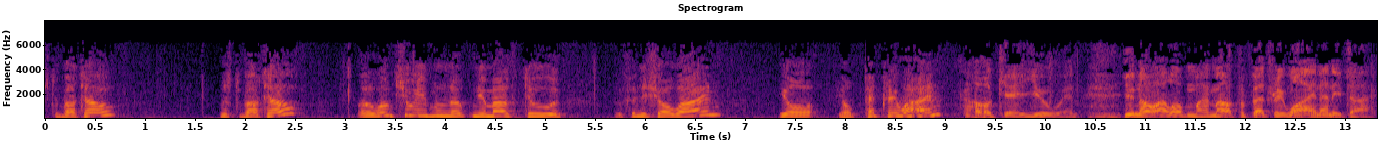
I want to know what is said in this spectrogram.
Mr. Bartell? Mr. Bartell? Uh, won't you even open your mouth to uh, finish your wine? Your your Petri wine? Okay, you win. You know I'll open my mouth for Petri wine anytime.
